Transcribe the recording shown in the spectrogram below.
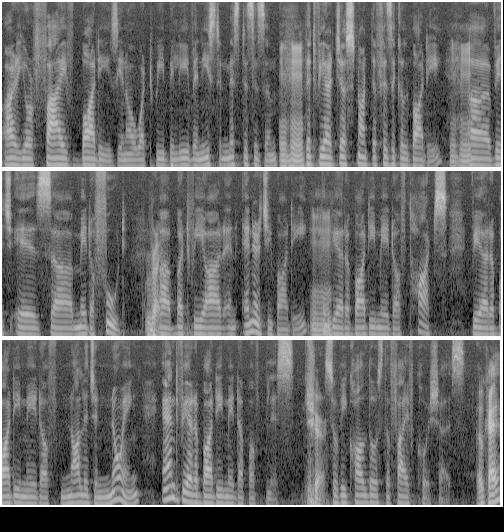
are your five bodies. You know what we believe in Eastern mysticism Mm-hmm. that we are just not the physical body, Mhm. uh, which is uh, made of food. Right. Uh, but we are an energy body, Mhm. and we are a body made of thoughts. We are a body made of knowledge and knowing, and we are a body made up of bliss. Sure. So we call those the five koshas, Okay.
